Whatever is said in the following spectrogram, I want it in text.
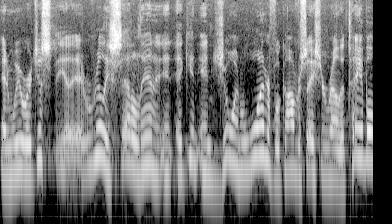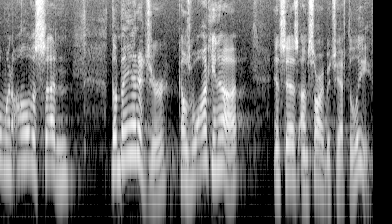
and we were just you know, really settled in and, again, enjoying wonderful conversation around the table when all of a sudden, the manager comes walking up and says, I'm sorry, but you have to leave.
